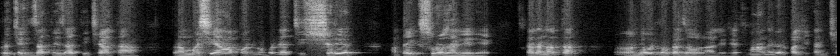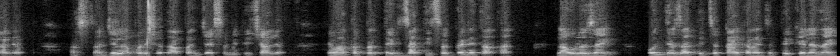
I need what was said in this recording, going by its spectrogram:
प्रत्येक जाती जातीच्या आता अं, आपण होण्याची शर्यत आता एक सुरू झालेली आहे. कारण आता निवडणुका जवळ आलेल्या आहेत महानगरपालिकांच्या आल्यात असतात जिल्हा परिषद पंचायत समितीच्या आल्यात तेव्हा आता प्रत्येक जातीचं गणित आता लावलं जाईल कोणत्या जातीचं काय करायचं ते केलं जाईल.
